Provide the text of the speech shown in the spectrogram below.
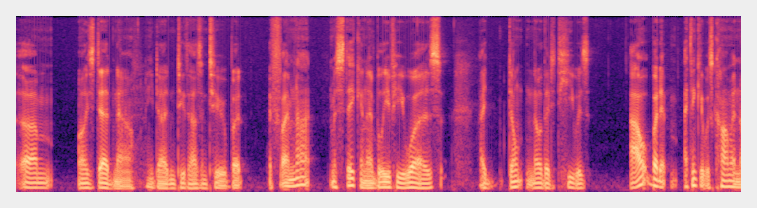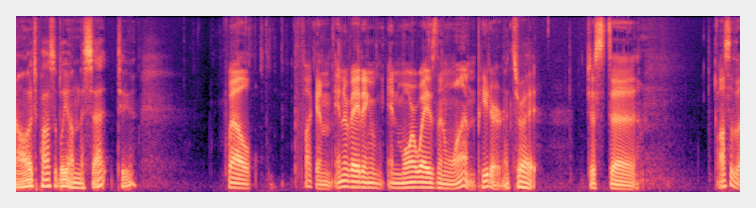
Um, well, he's dead now. He died in 2002. But if I'm not mistaken, I believe he was. I don't know that he was out, but it, I think it was common knowledge, possibly on the set too. Well, fucking innovating in more ways than one, Peter. That's right. Just uh, also the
